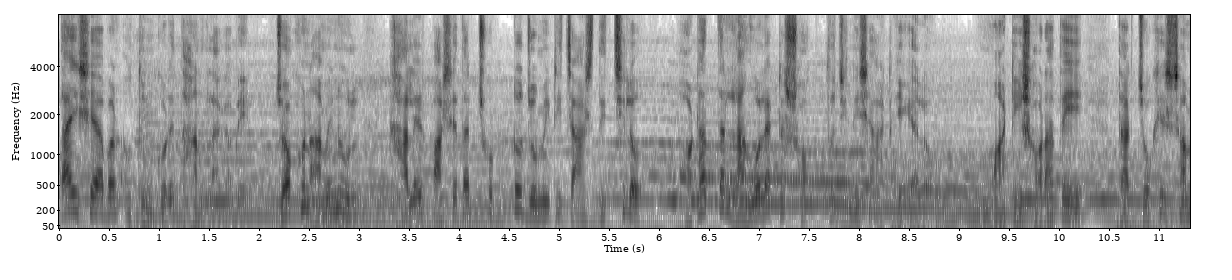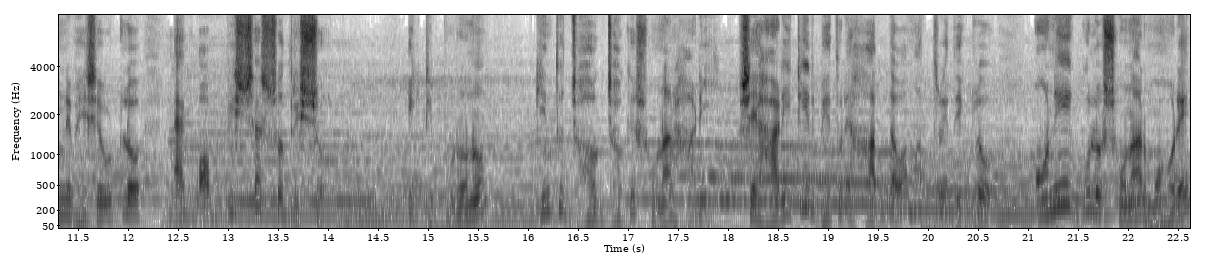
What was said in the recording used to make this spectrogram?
তাই সে আবার নতুন করে ধান লাগাবে। যখন আমিনুল খালের পাশে তার ছোট্ট জমিটি চাষ দিচ্ছিল হঠাৎ তার লাঙ্গল একটা শক্ত জিনিসে আটকে গেল। মাটি সরাতেই তার চোখের সামনে ভেসে উঠল এক অবিশ্বাস্য দৃশ্য। একটি পুরনো কিন্তু ঝকঝকে সোনার হাড়ি। সে হাড়িটির ভেতরে হাত দেওয়া মাত্রই দেখল অনেকগুলো সোনার মোহরে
